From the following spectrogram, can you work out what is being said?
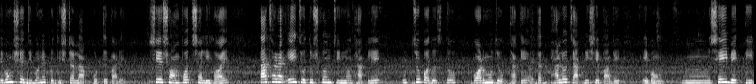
এবং সে জীবনে প্রতিষ্ঠা লাভ করতে পারে। সে সম্পদশালী হয় তাছাড়া এই চতুষ্কোণ চিহ্ন থাকলে উচ্চপদস্থ কর্মযোগ থাকে, অর্থাৎ ভালো চাকরি সে পাবে এবং সেই ব্যক্তির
